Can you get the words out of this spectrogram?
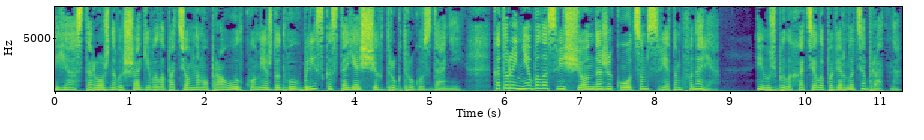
Я осторожно вышагивала по темному проулку между двух близко стоящих друг другу зданий, который не был освещен даже куцым светом фонаря. И уж было хотела повернуть обратно,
